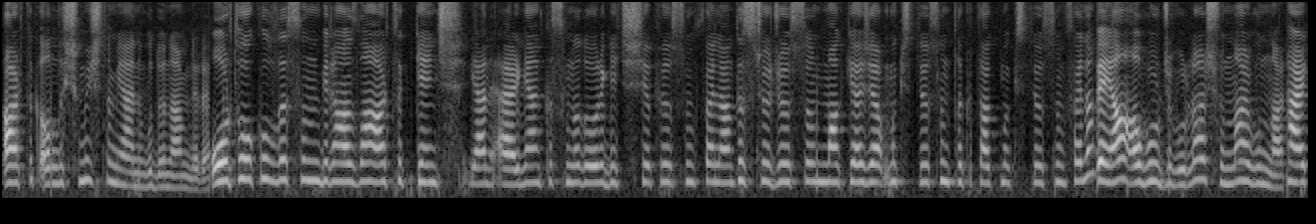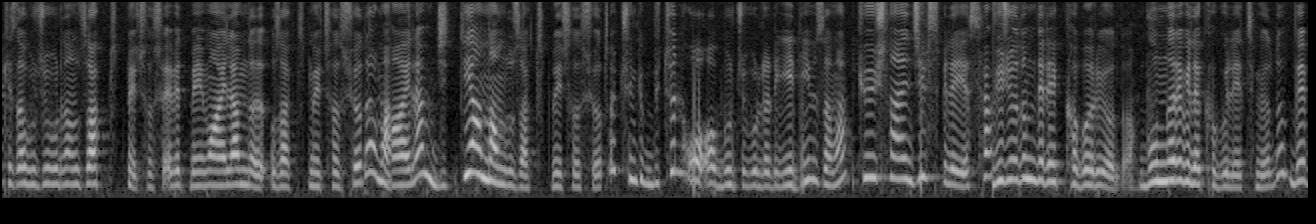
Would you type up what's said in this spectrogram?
artık alışmıştım yani bu dönemlere. Ortaokuldasın biraz daha artık genç yani ergen kısmına doğru geçiş yapıyorsun falan. Kız çocuğusun, makyaj yapmak istiyorsun, takı takmak istiyorsun falan. Veya abur cuburlar şunlar bunlar. Herkes abur cuburdan uzak tutmaya çalışıyor. Evet benim ailem de uzak tutmaya çalışıyordu ama ailem ciddi anlamda uzak tutmaya çalışıyordu. Çünkü bütün o abur cuburları yediğim zaman 2-3 tane cips bile yesem vücudum direkt kabarıyordu. Bunları bile kabul etmiyordu ve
